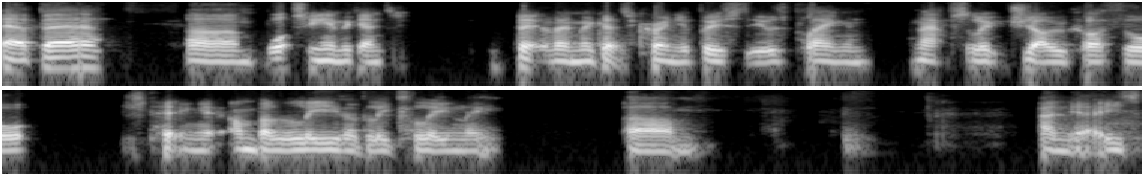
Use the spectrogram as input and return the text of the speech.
Herbert. Um, watching him against a bit of him against Carreño Busta, he was playing an absolute joke. I thought, just hitting it unbelievably cleanly. Um, and yeah, he's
